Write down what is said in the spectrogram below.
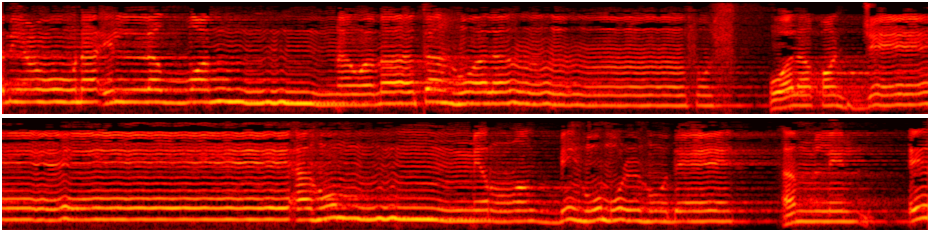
يتبعون إلا الظن وما تهوى الأنفس ولقد جاءهم من ربهم الهدى. أم للإنسان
